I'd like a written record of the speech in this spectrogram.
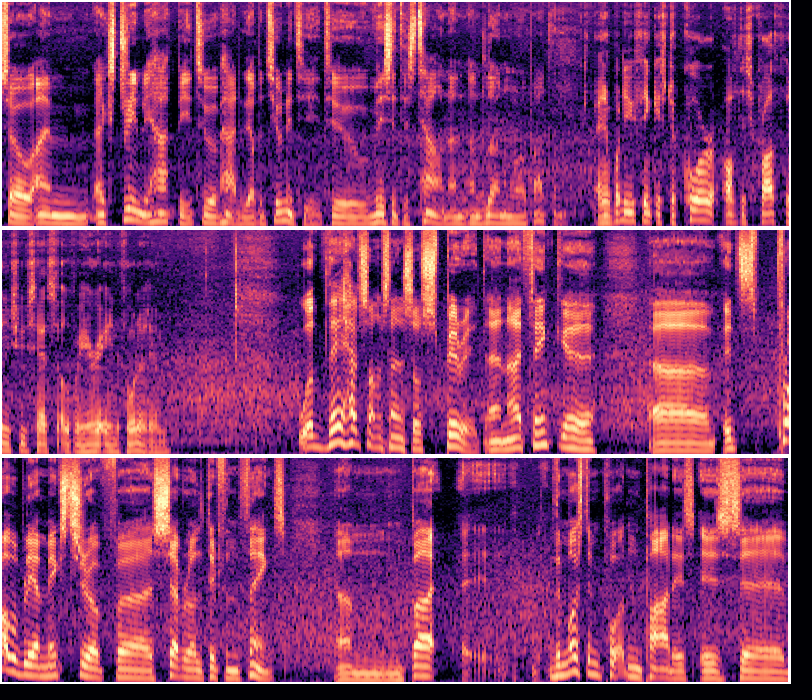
So I'm extremely happy to have had the opportunity to visit this town and, and learn more about them. And what do you think is the core of this crowdfunding success over here in Vuollerim? Well, they have some sense of spirit, and I think uh, uh, it's probably a mixture of uh, several different things. Um, but uh, the most important part is, is uh,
